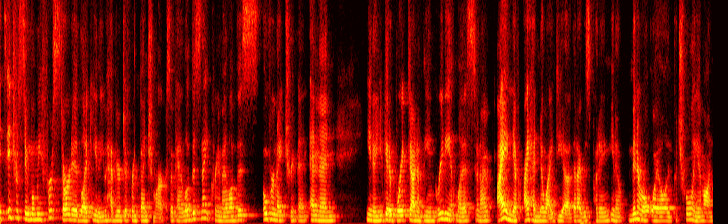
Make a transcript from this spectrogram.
it's interesting when we first started like you know you have your different benchmarks okay i love this night cream i love this overnight treatment and then you know you get a breakdown of the ingredient list and i i never i had no idea that i was putting you know mineral oil and petroleum on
